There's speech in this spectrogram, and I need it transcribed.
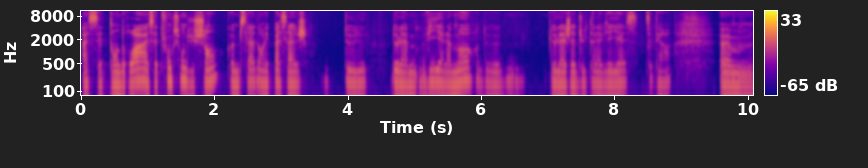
à cet endroit, à cette fonction du chant, comme ça, dans les passages de, de la vie à la mort, de, de l'âge adulte à la vieillesse, etc. Euh,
